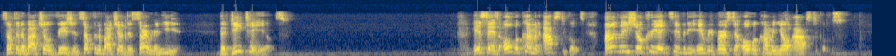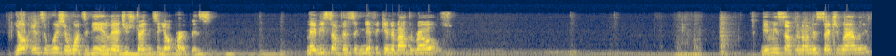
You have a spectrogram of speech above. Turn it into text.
Something about your vision, something about your discernment here. The details. It says overcoming obstacles. Unleash your creativity in reverse to overcoming your obstacles. Your intuition, once again, led you straight into your purpose. Maybe something significant about the rose. Give me something on this sexuality.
